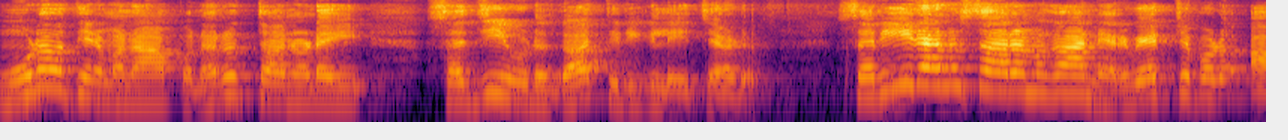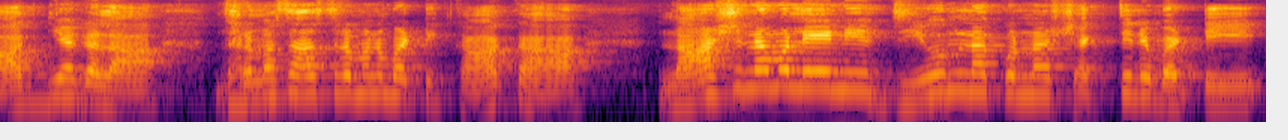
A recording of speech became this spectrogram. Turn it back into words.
మూడవ దినమన పునరుత్నుడై సజీవుడుగా తిరిగి లేచాడు. శరీరానుసారముగా నెరవేర్చబడు ఆజ్ఞగల ధర్మశాస్త్రమును బట్టి కాక నాశనము లేని జీవమునకున్న శక్తిని బట్టి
